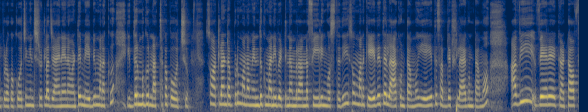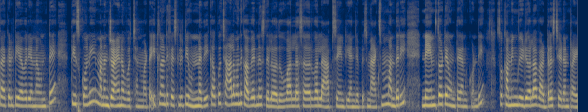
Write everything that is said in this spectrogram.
ఇప్పుడు ఒక కోచింగ్ ఇన్స్టిట్యూట్లో జాయిన్ అయినామంటే మేబీ మనకు ఇద్దరు ముగ్గురు నచ్చకపోవచ్చు. సో అట్లాంటప్పుడు మనం ఎందుకు మనీ పెట్టినాం రా అన్న ఫీలింగ్ వస్తుంది. సో మనకి ఏదైతే ల్యాక్ ఉంటామో ఏ అయితే సబ్జెక్ట్స్ ల్యాగ్ ఉంటామో అవి వేరే టాప్ ఫ్యాకల్టీ ఎవరైనా ఉంటే తీసుకొని మనం జాయిన్ అవ్వచ్చు అనమాట ఇట్లాంటి ఫెసిలిటీ ఉన్నది. కాకపోతే చాలా మందికి అవేర్నెస్ తెలియదు వాళ్ళ సార్ వాళ్ళ యాప్స్ ఏంటి అని చెప్పేసి మ్యాక్సిమం అందరి నేమ్ తోటే ఉంటాయి అనుకోండి. సో కమింగ్ వీడియోలో అవి అడ్రస్ చేయడానికి ట్రై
